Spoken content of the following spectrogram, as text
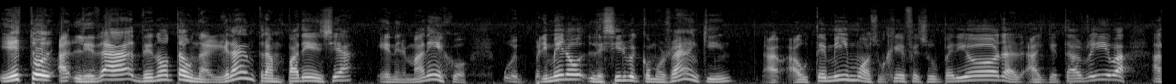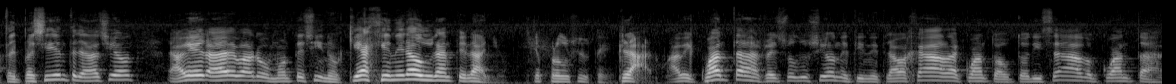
Y esto ah, le da, denota una gran transparencia en el manejo. Primero le sirve como ranking a, a usted mismo, a su jefe superior, al, al que está arriba, hasta el presidente de la nación. A ver, Álvaro Montesino, ¿qué ha generado durante el año? ¿Qué produce usted? Claro, a ver, ¿cuántas resoluciones tiene trabajadas? ¿Cuánto autorizado? ¿Cuántas,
